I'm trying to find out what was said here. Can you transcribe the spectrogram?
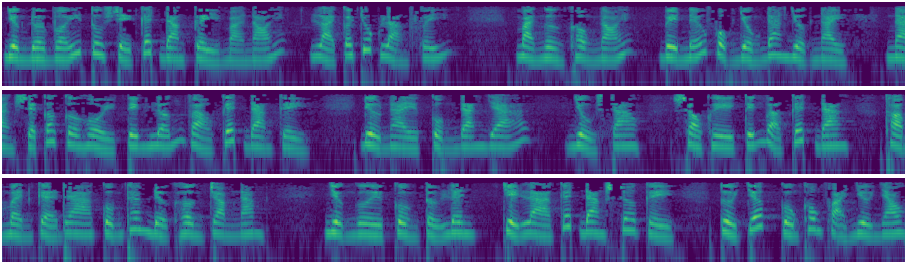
nhưng đối với tu sĩ kết đăng kỳ mà nói lại có chút lãng phí. Mà ngừng không nói, vì nếu phục dụng đan dược này, nàng sẽ có cơ hội tiến lớn vào kết đan kỳ. Điều này cũng đáng giá. Dù sao, sau khi tiến vào kết đan, thọ mệnh kể ra cũng thêm được hơn trăm năm. Những người cùng tự linh chỉ là kết đan sơ kỳ, từ chất cũng không phải như nhau.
